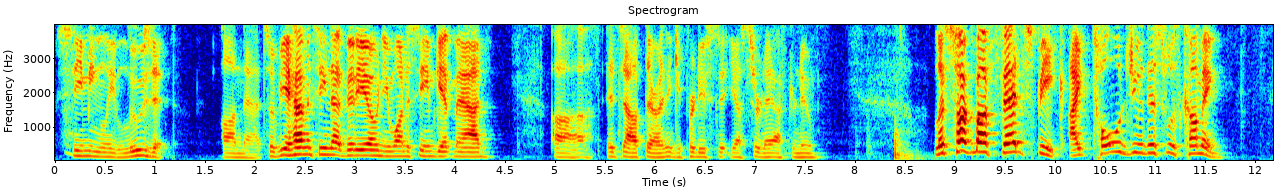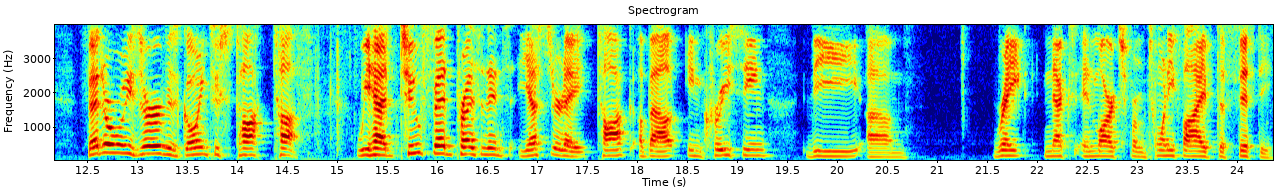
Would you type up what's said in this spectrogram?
seemingly lose it on that. So if you haven't seen that video and you want to see him get mad, uh, it's out there. I think he produced it yesterday afternoon. Let's talk about Fed speak. I told you this was coming. Federal Reserve is going to talk tough. We had two Fed presidents yesterday talk about increasing the um, rate next in March from 25 to 50.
